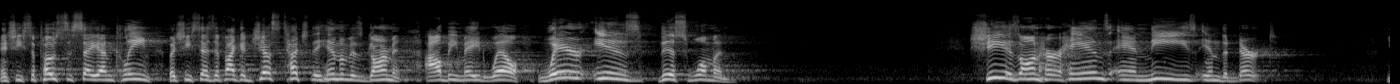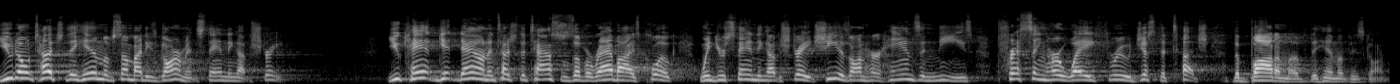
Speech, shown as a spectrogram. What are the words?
and she's supposed to say unclean, but she says, If I could just touch the hem of his garment, I'll be made well. Where is this woman? She is on her hands and knees in the dirt. You don't touch the hem of somebody's garment standing up straight. You can't get down and touch the tassels of a rabbi's cloak when you're standing up straight. She is on her hands and knees, pressing her way through just to touch the bottom of the hem of his garment.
